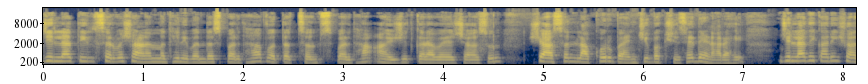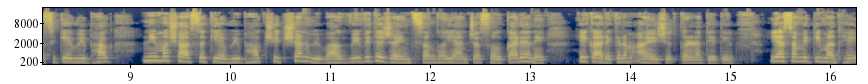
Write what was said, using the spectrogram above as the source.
जिल्ह्यातील सर्व शाळांमध्ये निबंध स्पर्धा व तत्सम स्पर्धा आयोजित करावयाच्या असून शासन लाखो रुपयांची बक्षिसे देणार आहे. जिल्हाधिकारी शासकीय विभाग निमशासकीय विभाग शिक्षण विभाग विविध जैन संघ यांच्या सहकार्याने हे कार्यक्रम आयोजित करण्यात येतील. या समितीमध्ये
